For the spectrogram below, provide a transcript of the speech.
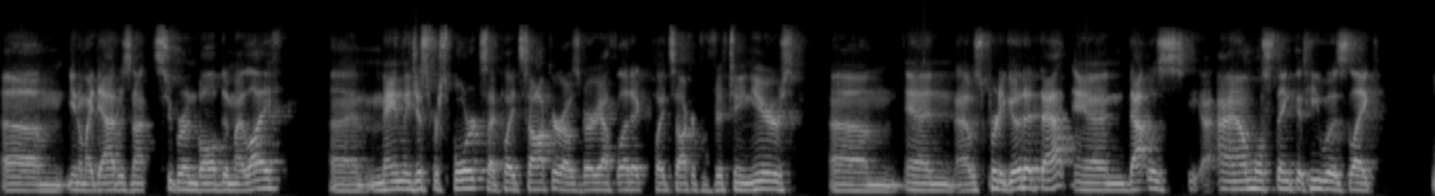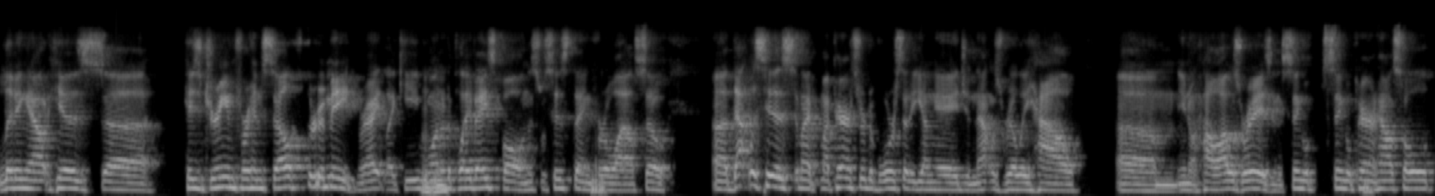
Um, you know, my dad was not super involved in my life, um, mainly just for sports. I played soccer. I was very athletic. Played soccer for 15 years. Um, and I was pretty good at that. And that was, I almost think that he was like living out his uh, his dream for himself through me, right? Like he mm-hmm. wanted to play baseball, and this was his thing for a while. So uh, that was his. My my parents were divorced at a young age, and that was really how um, you know how I was raised in a single single parent household.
